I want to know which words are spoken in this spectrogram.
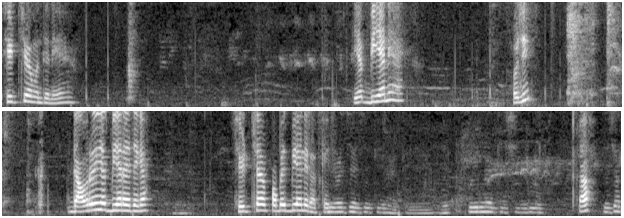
सीटची आहे म्हणते नाही यात बियाणे आहे हो जी? गावरान यात बिया राहते का सीटच्या पपईत बियाणे राहत काही शिवाची याची ती राहते एक पूर्ण ती शिव नाही. हा? याच्यात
